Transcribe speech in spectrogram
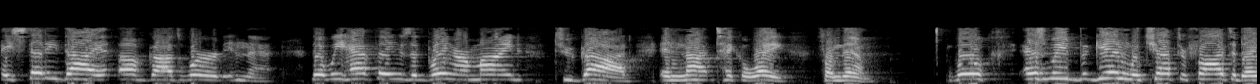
a steady diet of God's Word in that. That we have things that bring our mind to God and not take away from them. Well, as we begin with chapter 5 today,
